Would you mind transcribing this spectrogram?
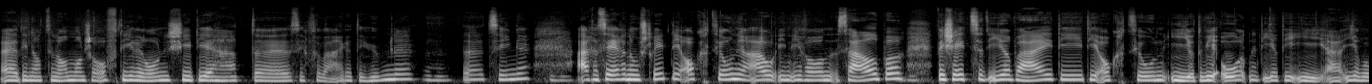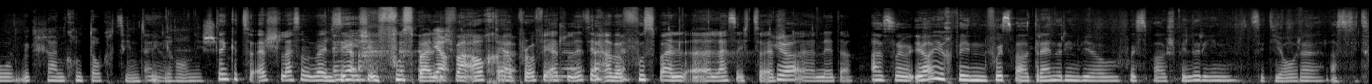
Äh, die Nationalmannschaft, die iranische, die hat äh, sich verweigert, die Hymne äh, zu singen. Mhm. Eigentlich eine sehr umstrittene Aktion, ja auch in Iran selber. Wie schätzt ihr beide die Aktion ein oder wie ordnet ihr die ein? Auch ihr, die wirklich im Kontakt sind mit ja. Iranisch. Ich denke zuerst lassen, weil sie ja. ist im Fußball. ja. Ich war auch äh, Profi-Athletin, aber Fußball äh, lasse ich zuerst ja. äh, nicht an. Also ja, ich bin Fußballtrainerin wie auch Fußballspielerin seit Jahren, also seit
